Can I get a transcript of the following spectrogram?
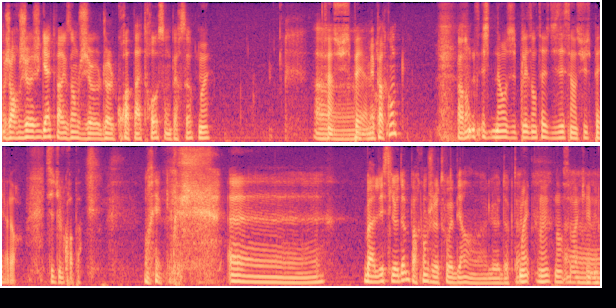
genre Josh Gad, par exemple, je, je le crois pas trop, son perso. Ouais. c'est un euh, suspect. Mais par contre. Pardon Non, je plaisantais, je disais c'est un suspect alors, si tu le crois pas. Ouais, euh... Bah, Leslie Odom, par contre, je le trouvais bien, le docteur. Ouais, ouais non, c'est vrai qu'il est bien.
